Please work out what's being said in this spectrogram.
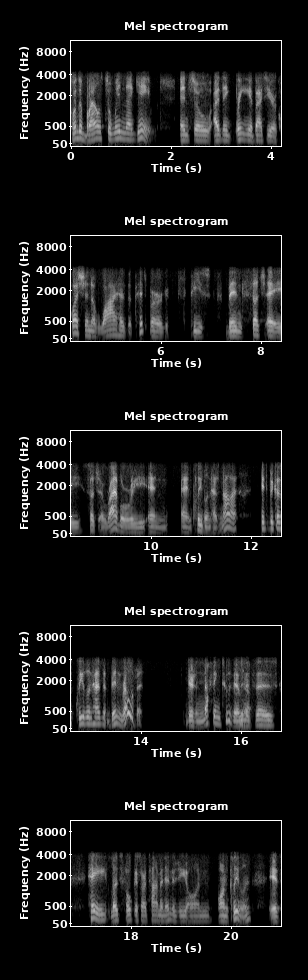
for the Browns to win that game. And so I think bringing it back to your question of why has the Pittsburgh piece been such a such a rivalry and and Cleveland has not, it's because Cleveland hasn't been relevant. There's nothing to them Yeah. that says, "Hey, let's focus our time and energy on on Cleveland." It's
